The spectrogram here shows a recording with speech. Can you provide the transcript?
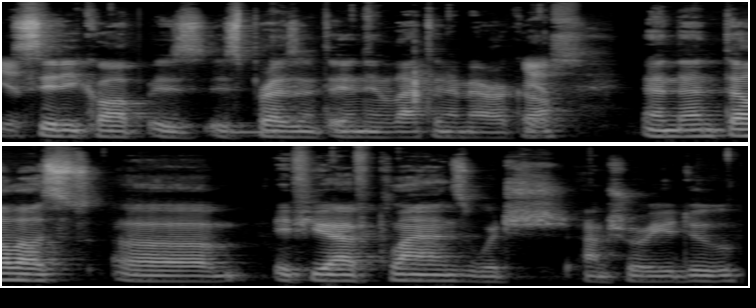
Yes. CityCop is, is present in in Latin America. yes, And then tell us um, if you have plans, which I'm sure you do,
